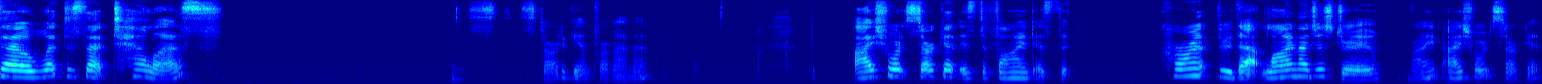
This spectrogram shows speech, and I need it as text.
So what does that tell us? Let's start again for a moment. I short circuit is defined as the current through that line I just drew, right? I short circuit,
